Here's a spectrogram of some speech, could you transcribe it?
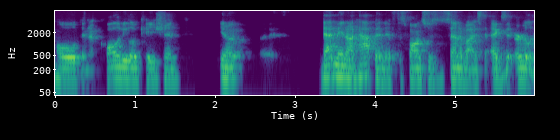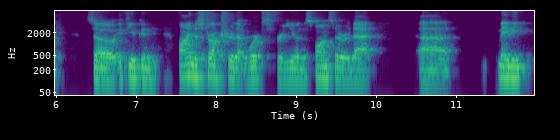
hold in a quality location. You know, that may not happen if the sponsor is incentivized to exit early. So if you can find a structure that works for you and the sponsor that uh, maybe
